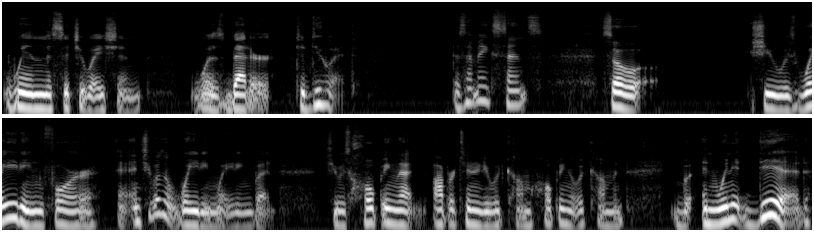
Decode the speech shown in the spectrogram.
when the situation was better to do it. Does that make sense? So she was waiting for, and she wasn't waiting, waiting, but she was hoping that opportunity would come, hoping it would come, and and when it did,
